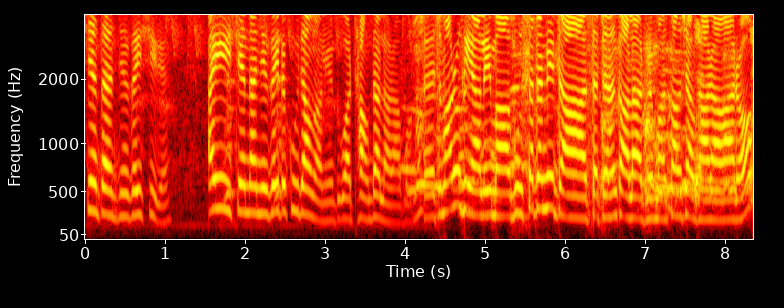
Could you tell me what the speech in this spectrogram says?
ရှင်တန်ကျင်စိတ်ရှိတယ် အဲ့ဒီရှင်တန်ကျင်စိတ်တစ်ခုကြောင့်သာလျှင်သူကထောင်တက်လာတာပေါ့နော်အဲကျမတို့ခင်ရလေးမှာအခု17နှစ်တာတက်တန်းကာလအတွင်းမှာစောင့်ရှောက်ထားတာကတော့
